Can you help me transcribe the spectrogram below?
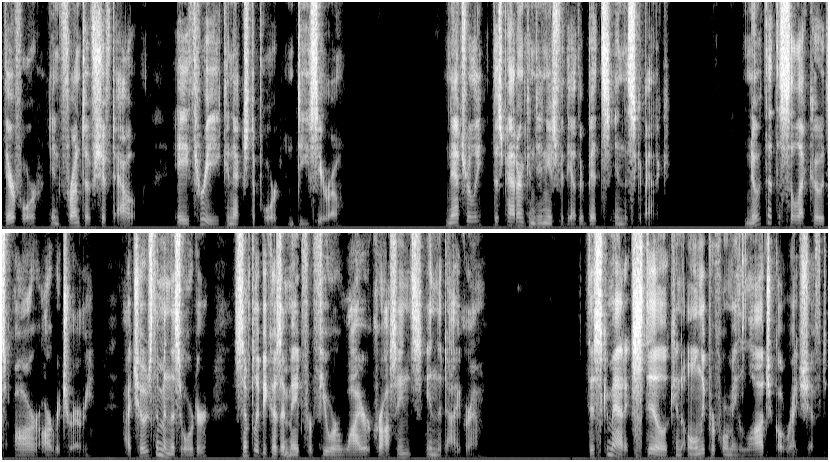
Therefore, in front of shift out, A3 connects to port D0. Naturally, this pattern continues for the other bits in the schematic. Note that the select codes are arbitrary. I chose them in this order simply because it made for fewer wire crossings in the diagram. This schematic still can only perform a logical right shift,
